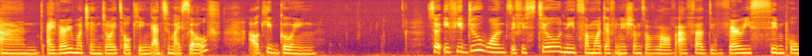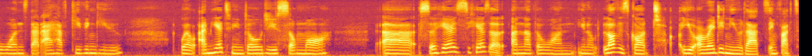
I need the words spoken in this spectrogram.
and i very much enjoy talking and to myself i'll keep going so if you do want, if you still need some more definitions of love after the very simple ones that I have given you, well, I'm here to indulge you some more. Uh, so here's here's a, another one. You know, love is God. You already knew that. In fact,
